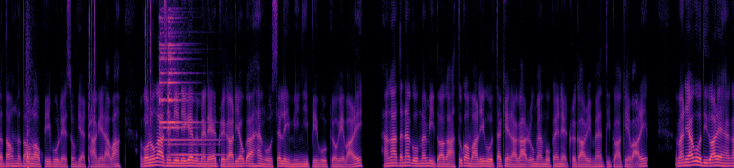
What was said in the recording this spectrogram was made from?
1000 2000လောက်ပေးဖို့လည်းဆုံးဖြတ်ထားခဲ့တာပါ။အကုန်လုံးကအဆင်ပြေနေခဲ့ပေမဲ့လည်းဒရကာတယောက်ကဟန်ကိုဆက်လက်မီးညှိပေးဖို့ပြောခဲ့ပါတယ်။ဟန်ကတနက်ကိုမှတ်မိသွားကသူ့ကောင်မလေးကိုတတ်ခဲ့တာကရိုမန်မိုဖဲနဲ့ဒရကာတွေမှန်းတည်သွားခဲ့ပါတယ်။ အမှန်တရားကိုတည်သွားတဲ့ဟန်က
